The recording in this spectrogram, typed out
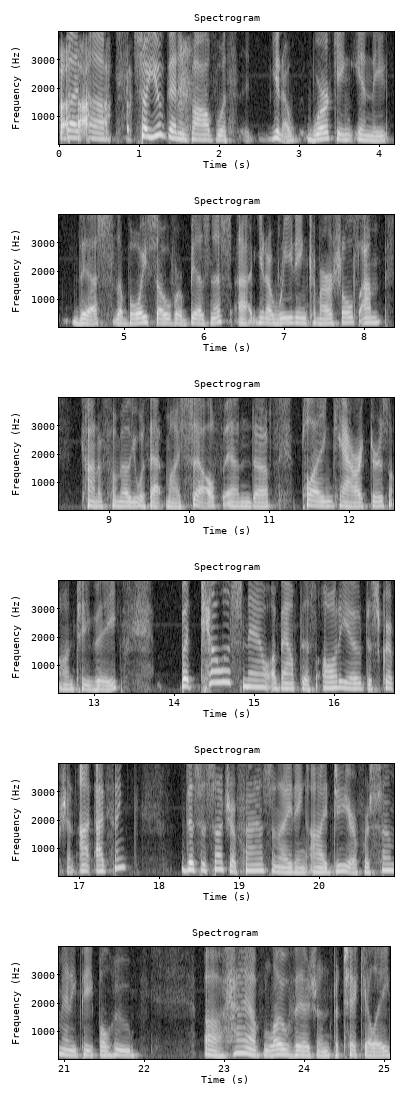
But um, so you've been involved with, you know, working in the this the voiceover business. Uh, you know, reading commercials. I'm kind of familiar with that myself and uh, playing characters on TV. But tell us now about this audio description. I, I think this is such a fascinating idea for so many people who uh, have low vision, particularly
